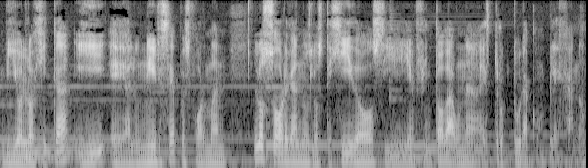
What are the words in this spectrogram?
biológica y eh, al unirse pues forman los órganos, los tejidos y en fin toda una estructura compleja, ¿no?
